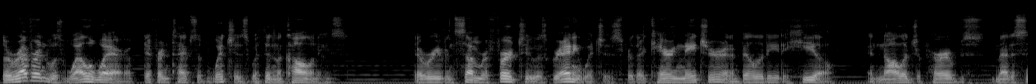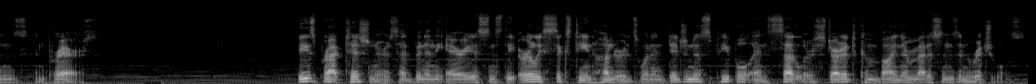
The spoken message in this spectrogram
The Reverend was well aware of different types of witches within the colonies. There were even some referred to as granny witches for their caring nature and ability to heal and knowledge of herbs, medicines, and prayers. These practitioners had been in the area since the early 1600s when indigenous people and settlers started to combine their medicines and rituals.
